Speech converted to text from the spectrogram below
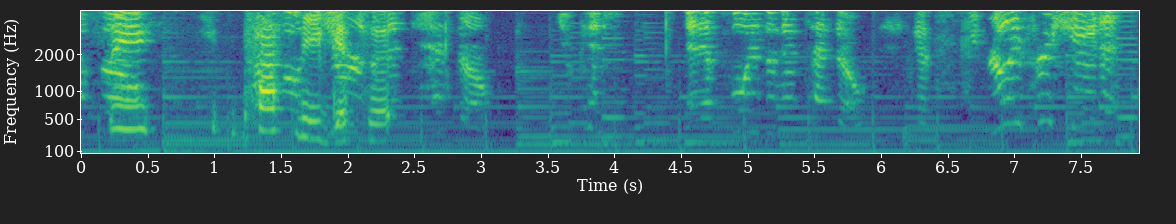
Also, See, past me gets it. Appreciate it.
